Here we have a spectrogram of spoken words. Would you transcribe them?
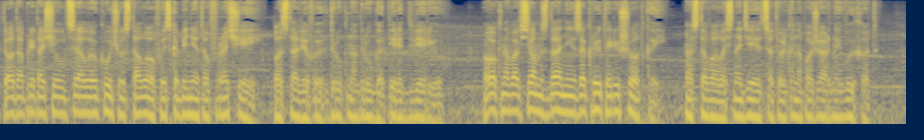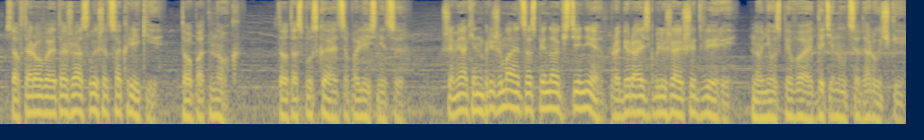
Кто-то притащил целую кучу столов из кабинетов врачей, поставив их друг на друга перед дверью. Окна во всем здании закрыты решеткой. Оставалось надеяться только на пожарный выход. Со второго этажа слышатся крики, топот ног. Кто-то спускается по лестнице. Шемякин прижимается спиной к стене, пробираясь к ближайшей двери, но не успевает дотянуться до ручки.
